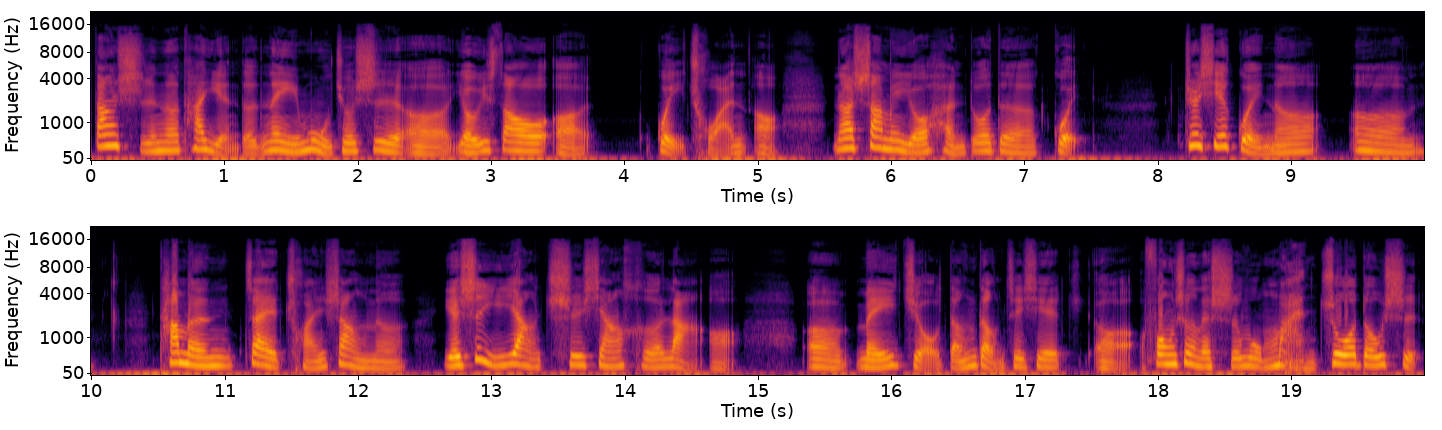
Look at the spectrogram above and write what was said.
当时呢，他演的那一幕就是，呃，有一艘呃鬼船啊，那上面有很多的鬼，这些鬼呢，嗯，他们在船上呢也是一样吃香喝辣啊，呃，美酒等等这些呃丰盛的食物满桌都是，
